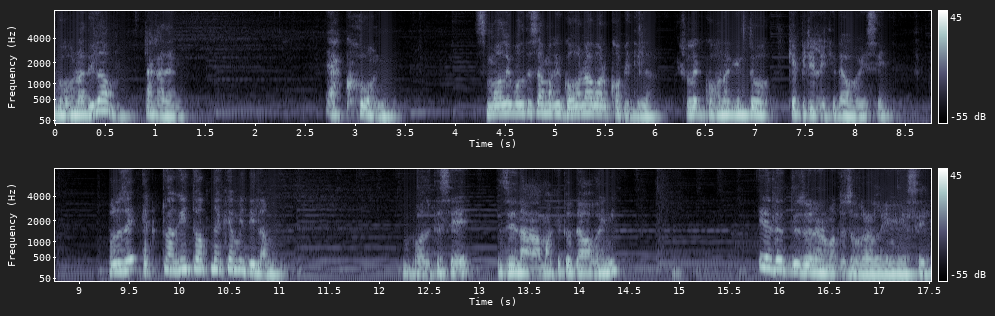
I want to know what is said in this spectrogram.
গহনা দিলাম, টাকা দেন। এখন স্মলে বলতেছে, আমাকে গহনা আবার কপি দিলাম। আসলে গহনা কিন্তু ক্যাপিটাল লিখে দেওয়া হয়েছে। বলে যে, একটু আগেই তো আপনাকে আমি দিলাম। বলতেছে যে, না, আমাকে তো দেওয়া হয়নি। এদের দুজনের মধ্যে ঝগড়া লেগে গেছে।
